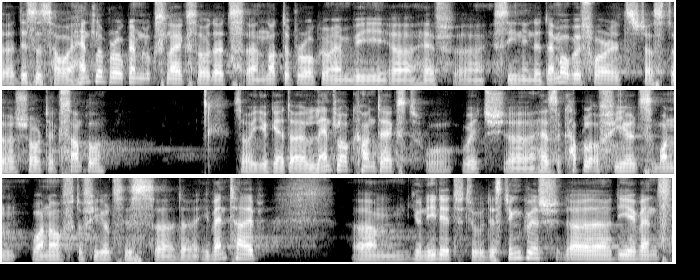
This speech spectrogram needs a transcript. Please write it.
uh, this is how a handler program looks like. So that's uh, not the program we have seen in the demo before. It's just a short example. So you get a landlock context, which uh, has a couple of fields. One, one of the fields is uh, the event type. Um, you need it to distinguish the events.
